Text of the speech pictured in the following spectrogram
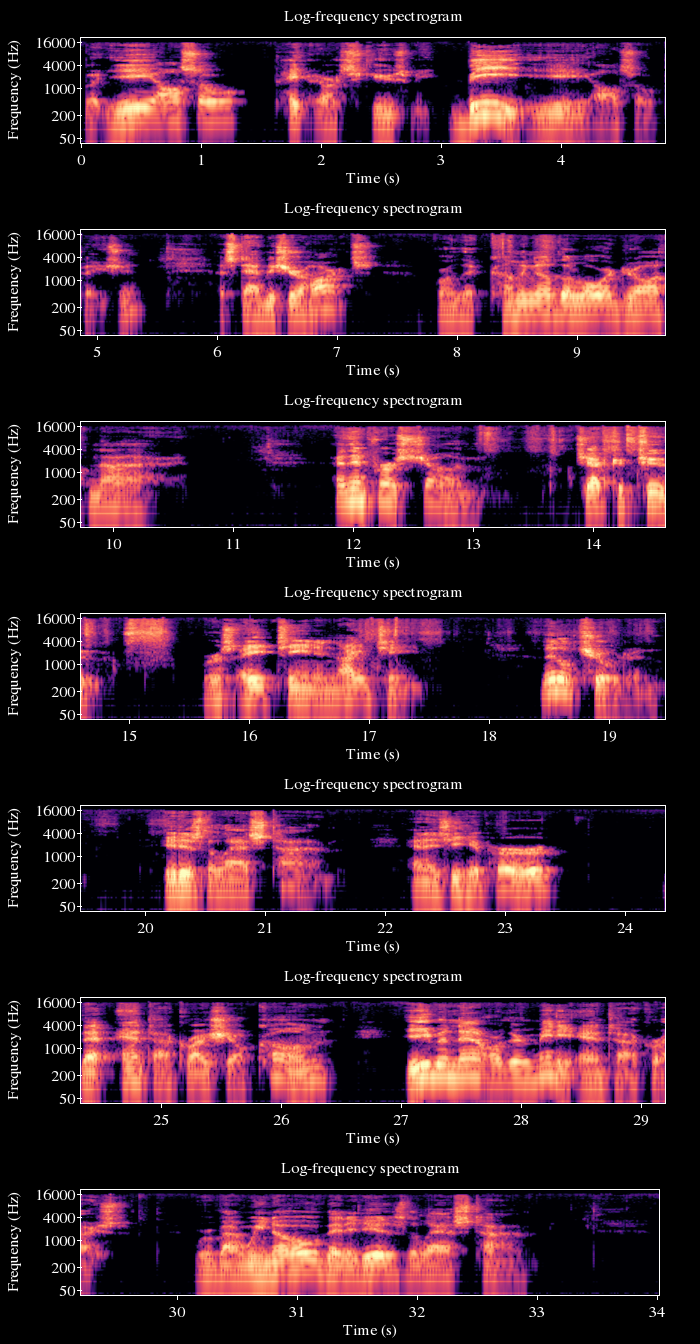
But ye also, or excuse me, be ye also patient, Establish your hearts, for the coming of the Lord draweth nigh. And then First John chapter 2, verse 18 and 19. Little children, it is the last time, and as ye have heard that Antichrist shall come, even now are there many Antichrists, whereby we know that it is the last time.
